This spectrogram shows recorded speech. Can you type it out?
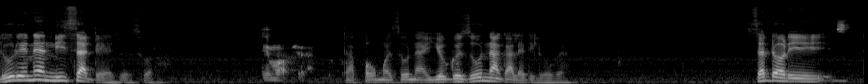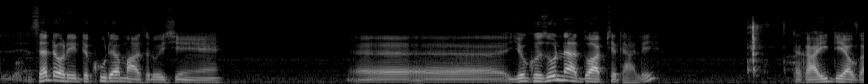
လူတွေနဲ့နီးစပ်တယ်ဆိုဆိုတာဒီမှာပြဒါပုံမစိုးနာယုတ်ကဇိုးနတ်ကလည်းဒီလိုပဲဇက်တော်တွေဇက်တော်တွေတစ်ခုတည်းမှာဆိုလို့ရှိရင်အဲယုတ်ကဇိုးနတ်သွားဖြစ်တာလေတခါကြီးတယောက်က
